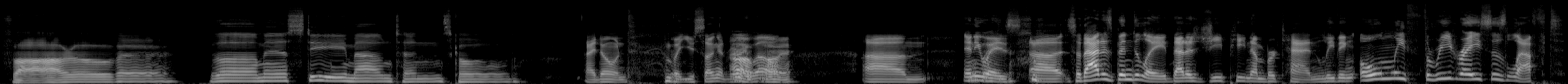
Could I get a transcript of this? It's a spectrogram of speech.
far over the misty mountains cold. I don't. but you sung it very Oh, well. okay. Um. Anyways, uh, so that has been delayed. That is GP number ten, leaving only three races left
